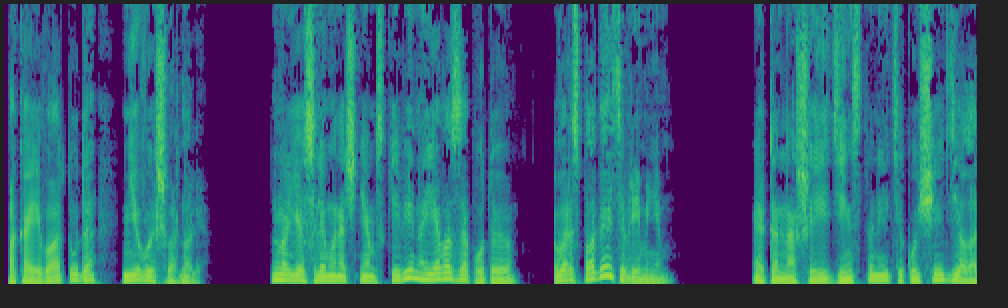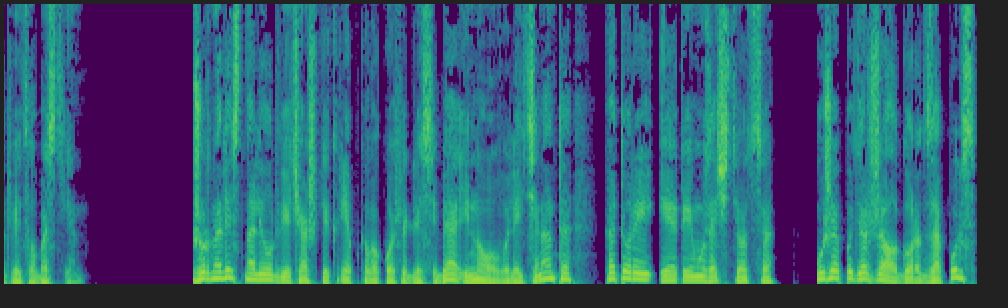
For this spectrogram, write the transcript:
пока его оттуда не вышвырнули. Но если мы начнем с Кевина, я вас запутаю. Вы располагаете временем? Это наше единственное текущее дело, ответил Бастиен. Журналист налил две чашки крепкого кофе для себя и нового лейтенанта, который, и это ему зачтется, уже подержал город за пульс,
